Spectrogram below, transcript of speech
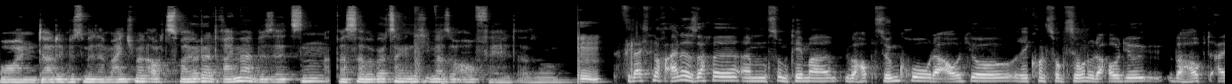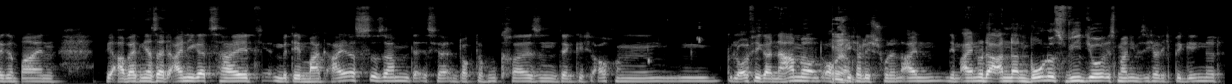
Und dadurch müssen wir dann manchmal auch zwei oder dreimal besetzen, was aber Gott sei Dank nicht immer so auffällt. Also mhm. vielleicht noch eine Sache ähm, zum Thema überhaupt Synchro oder Audiorekonstruktion oder Audio überhaupt allgemein. Wir arbeiten ja seit einiger Zeit mit dem Mark Ayers zusammen. Der ist ja in Dr. Who-Kreisen, denke ich, auch ein geläufiger Name und auch oh ja. sicherlich schon in ein, dem einen oder anderen Bonusvideo ist man ihm sicherlich begegnet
